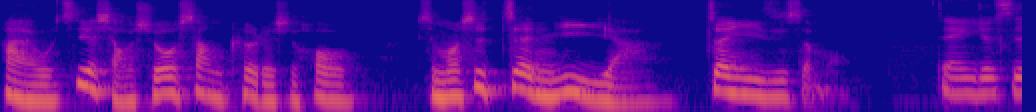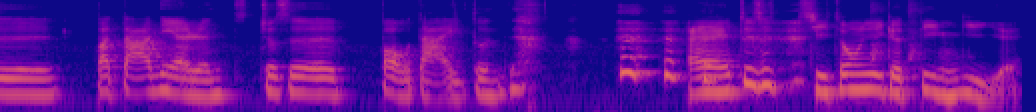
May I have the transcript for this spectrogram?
哎，我记得小时候上课的时候。什么是正义呀、啊？正义是什么？正义就是把打你的人就是暴打一顿这样。哎、欸，这是其中一个定义耶。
